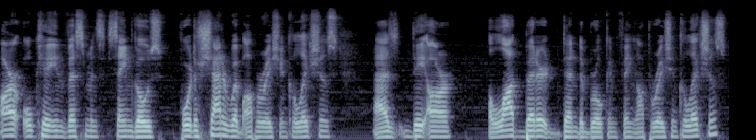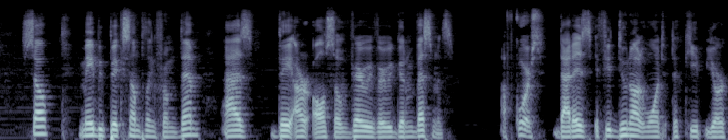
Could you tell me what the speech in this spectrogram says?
are okay investments. Same goes for the Shattered Web Operation collections, as they are a lot better than the Broken Fang Operation collections. So maybe pick something from them, as they are also very, very good investments. Of course, that is if you do not want to keep your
